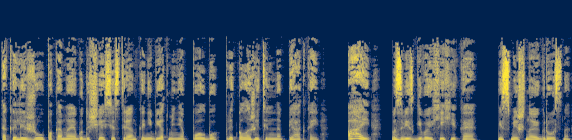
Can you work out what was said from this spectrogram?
так и лежу, пока моя будущая сестренка не бьет меня по лбу, предположительно пяткой. «Ай!» — взвизгиваю, хихикая. И смешно, и грустно.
